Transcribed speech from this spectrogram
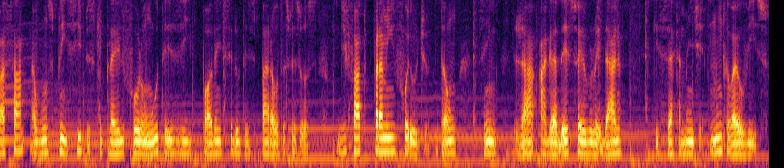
passar alguns princípios que para ele foram úteis e podem ser úteis para outras pessoas. De fato, para mim foi útil. Então, sim, já agradeço aí o Ray Dalio, que certamente nunca vai ouvir isso.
